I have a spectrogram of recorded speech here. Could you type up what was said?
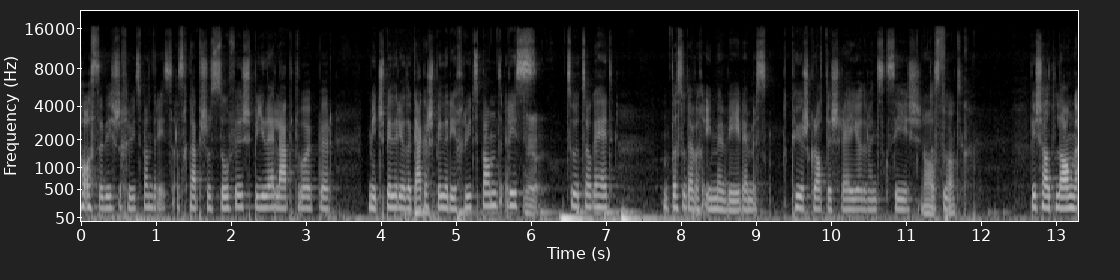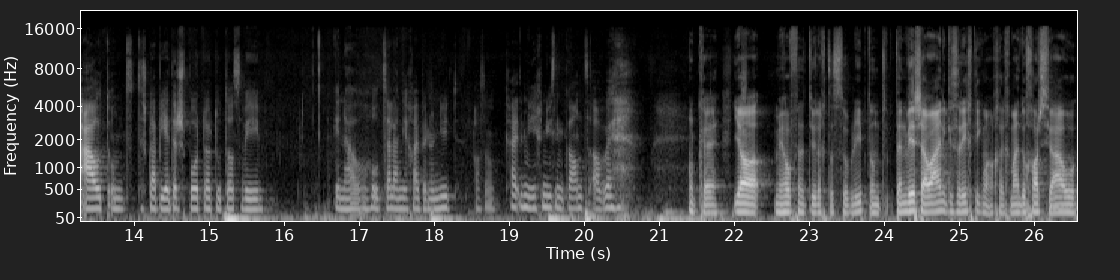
hassen, ist der Kreuzbandriss. Also ich glaube schon so viele Spiele erlebt, wo jemand Mitspielerin oder Gegenspielerin Kreuzbandriss Ja. zugezogen hat. Und das tut einfach immer weh, wenn man es hörst gerade den Schrei oder wenn es siehst. Ah, das fuck. tut, bist halt lang out und das glaube jeder Sportart tut das weh. Genau, Holzanlänge ich habe eben noch nicht. Also meine Knie sind ganz, aber Okay. Ja, wir hoffen natürlich, dass es so bleibt. Und dann wirst du auch einiges richtig machen. Ich meine, du kannst es ja auch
